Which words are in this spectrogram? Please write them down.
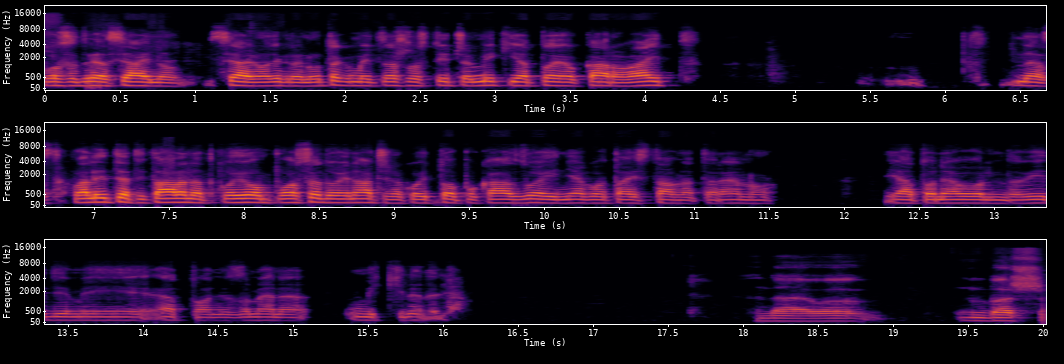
posle dve sjajno, sjajno odigrane utakmice, što se tiče Mikija, to je Okaro White, ne znam, kvalitet i talent koji on posjeduje i način na koji to pokazuje i njegov taj stav na terenu, ja to ne volim da vidim i eto, on je za mene Miki nedelja. Da, evo, baš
